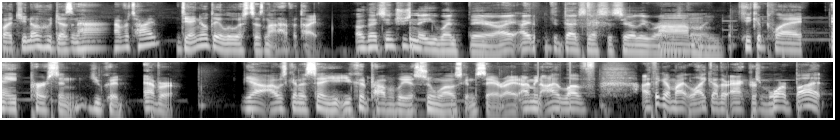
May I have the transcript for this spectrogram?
But you know who doesn't have a type? Daniel Day Lewis does not have a type. Oh, that's interesting that you went there. I, I don't think that's necessarily where I was Um, going. he could play any person you could ever. Yeah, I was gonna say you, you could probably assume what I was gonna say, right? I mean, I love, I think I might like other actors more, but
